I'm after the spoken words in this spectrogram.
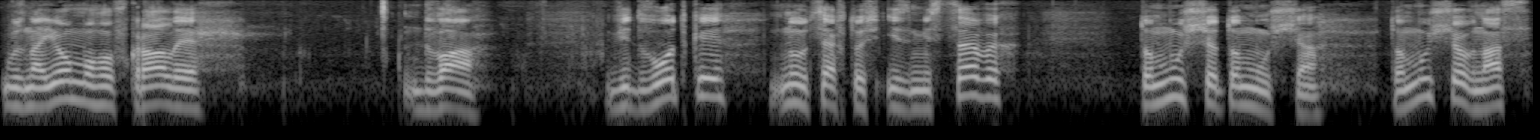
У знайомого вкрали два відводки. Ну, це хтось із місцевих. Тому що, тому що, тому що в нас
